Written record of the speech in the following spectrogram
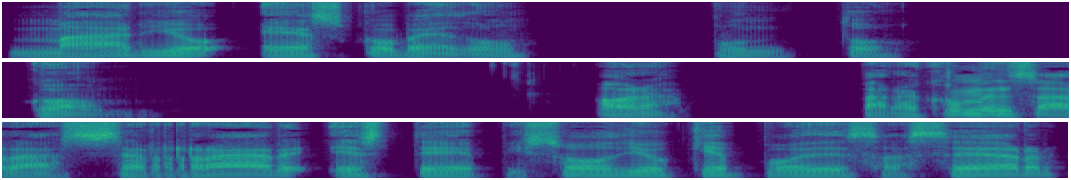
marioescobedo.com. Ahora, para comenzar a cerrar este episodio, ¿qué puedes hacer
